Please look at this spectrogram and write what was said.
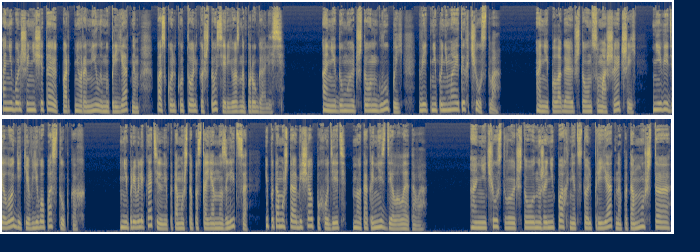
они больше не считают партнера милым и приятным, поскольку только что серьезно поругались. Они думают, что он глупый, ведь не понимает их чувства. Они полагают, что он сумасшедший, не видя логики в его поступках. Непривлекательный, потому что постоянно злится и потому что обещал похудеть, но так и не сделал этого. Они чувствуют, что он уже не пахнет столь приятно, потому что...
